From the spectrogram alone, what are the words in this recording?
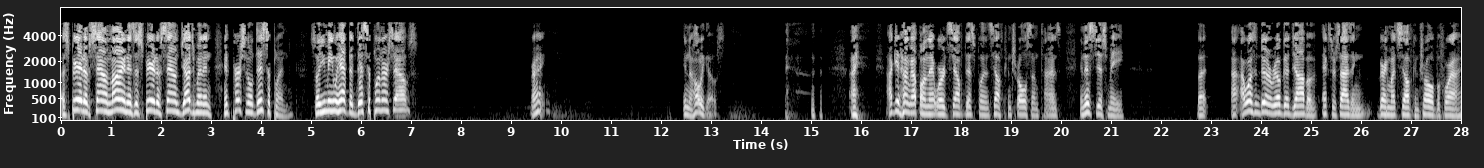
a spirit of sound mind is a spirit of sound judgment and, and personal discipline. So you mean we have to discipline ourselves? Right? In the Holy Ghost. I I get hung up on that word self discipline self control sometimes, and this is just me. But I, I wasn't doing a real good job of exercising very much self control before I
